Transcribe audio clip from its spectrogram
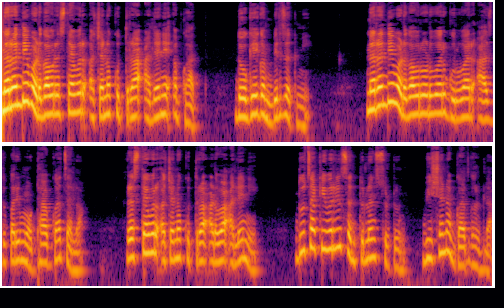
नरंदी वडगाव रस्त्यावर अचानक कुत्रा आल्याने अपघात. दोघे गंभीर जखमी. नरंदी वडगाव रोडवर गुरुवार आज दुपारी मोठा अपघात झाला. रस्त्यावर अचानक कुत्रा आडवा आल्याने दुचाकीवरील संतुलन सुटून भीषण अपघात घडला.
